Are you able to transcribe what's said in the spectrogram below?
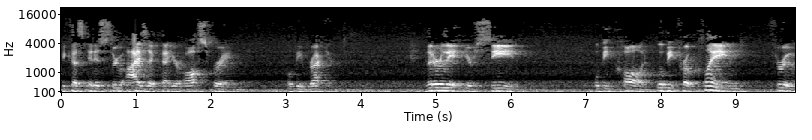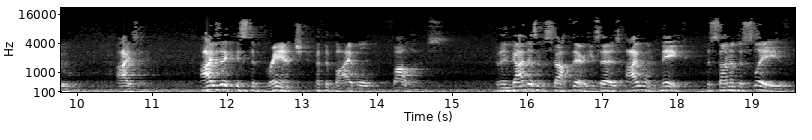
because it is through Isaac that your offspring will be reckoned. Literally, your seed will be called, will be proclaimed through Isaac. Isaac is the branch that the Bible follows. But then God doesn't stop there. He says, I will make the son of the slave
